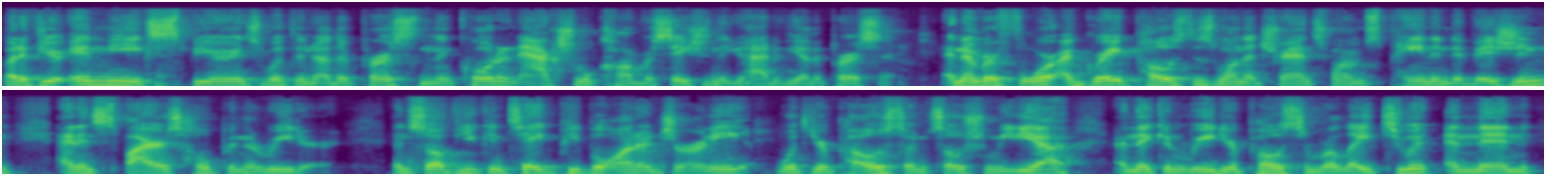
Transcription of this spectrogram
But if you're in the experience with another person, then quote an actual conversation that you had with the other person. And number four, a great post is one that transforms pain into vision and inspires hope in the reader. And so if you can take people on a journey with your post on social media and they can read your post and relate to it and then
